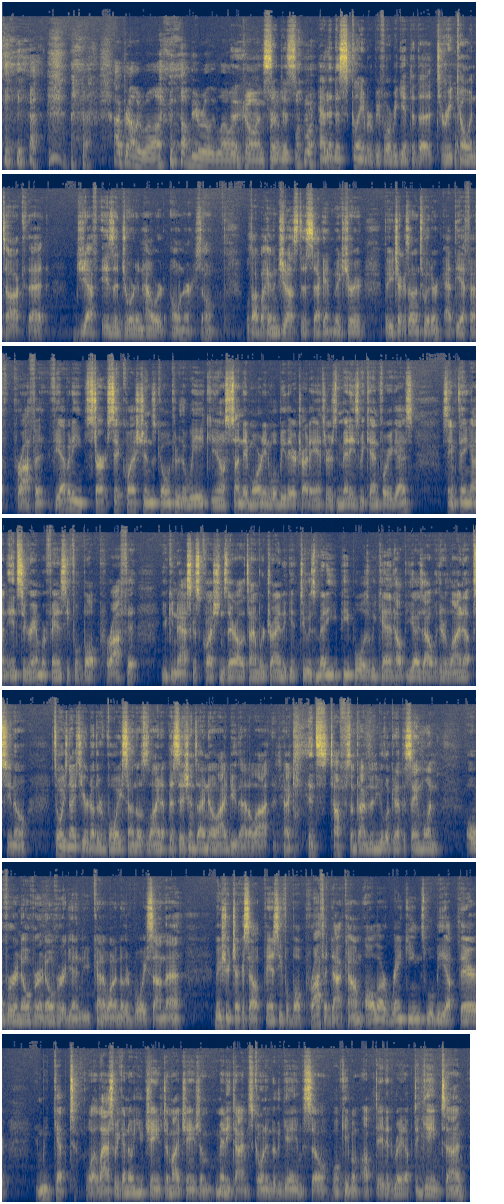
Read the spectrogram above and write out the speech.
I probably will. I'll be really low on Cohen. so just have the disclaimer before we get to the Tarik Cohen talk that Jeff is a Jordan Howard owner. So we'll talk about him in just a second. Make sure that you check us out on Twitter at the FF Prophet. If you have any start sit questions going through the week, you know Sunday morning we'll be there try to answer as many as we can for you guys. Same thing on Instagram. We're Fantasy Football Prophet. You can ask us questions there all the time. We're trying to get to as many people as we can, help you guys out with your lineups. You know, it's always nice to hear another voice on those lineup decisions. I know I do that a lot. It's tough sometimes when you're looking at the same one over and over and over again. You kind of want another voice on that. Make sure you check us out, fantasyfootballprophet.com. All our rankings will be up there. And we kept, well, last week I know you changed them. I changed them many times going into the game. So we'll keep them updated right up to game time.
